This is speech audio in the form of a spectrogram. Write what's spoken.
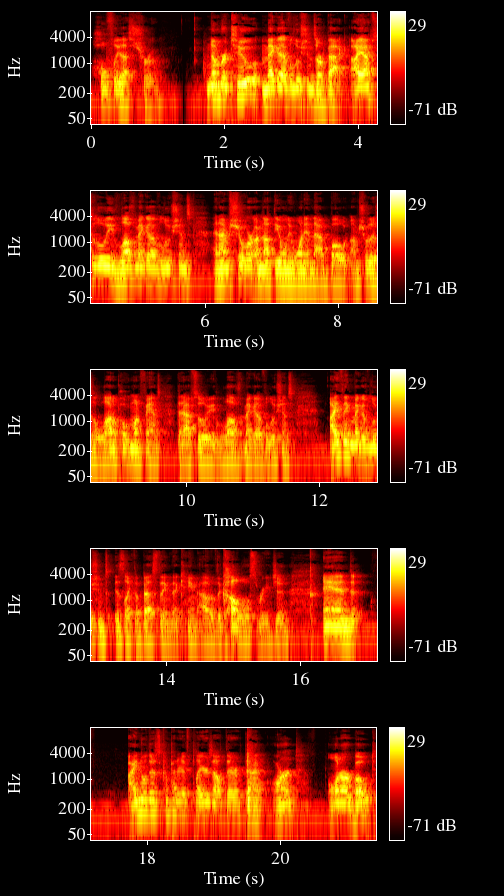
Hopefully that's true. Number two, Mega Evolutions are back. I absolutely love Mega Evolutions, and I'm sure I'm not the only one in that boat. I'm sure there's a lot of Pokemon fans that absolutely love Mega Evolutions. I think Mega Evolutions is like the best thing that came out of the Kalos region. And I know there's competitive players out there that aren't on our boat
